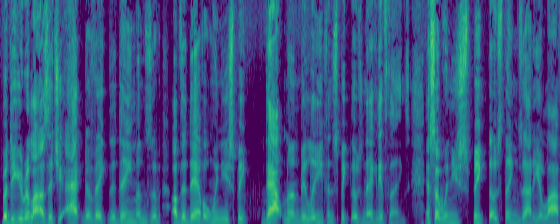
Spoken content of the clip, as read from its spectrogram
But do you realize that you activate the demons of, of the devil when you speak doubt and unbelief and speak those negative things? And so when you speak those things out of your life,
